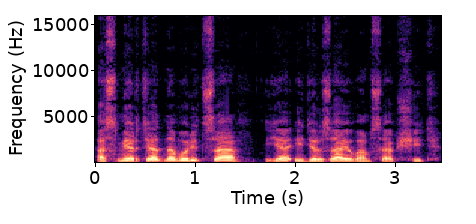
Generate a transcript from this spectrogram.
О смерти одного лица я и дерзаю вам сообщить.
